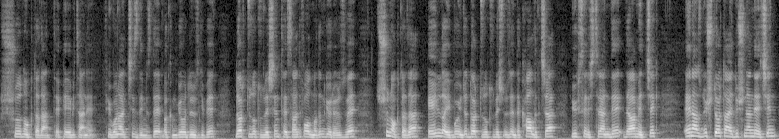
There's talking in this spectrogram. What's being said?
şu noktadan tepeye bir tane Fibonacci çizdiğimizde bakın gördüğünüz gibi 435'in tesadüf olmadığını görüyoruz ve şu noktada Eylül ayı boyunca 435'in üzerinde kaldıkça yükseliş trendi devam edecek. En az 3-4 ay düşünenler için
